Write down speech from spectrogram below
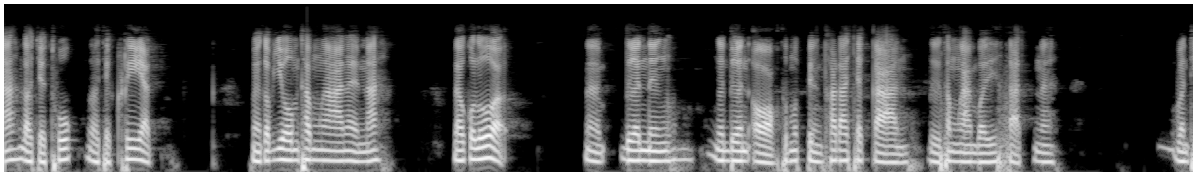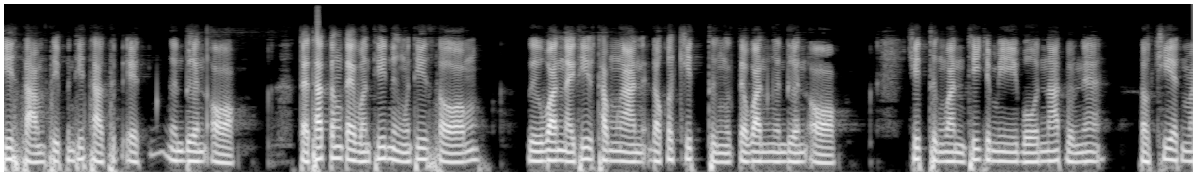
นะ เราจะทุกข์เราจะเครียด เหมือนกับโยมทำงานเลยนะเราก็รู้ว่า เดือนหนึ่งเงินเดือนออกสมมติเป็นข้าราชการหรือทำงานบริษัทนะวันที่สามสิบวันที่สามสิบเอ็ดเงินเดือนออก แต่ถ้าตั้งแต่วันที่หนึ่งวันที่สองหรือวันไหนที่ทำงานเราก็คิดถึงแต่วันเงินเดือนออก คิดถึงวันที่จะมีโบนัสแบบนี้เราเครียดไหม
